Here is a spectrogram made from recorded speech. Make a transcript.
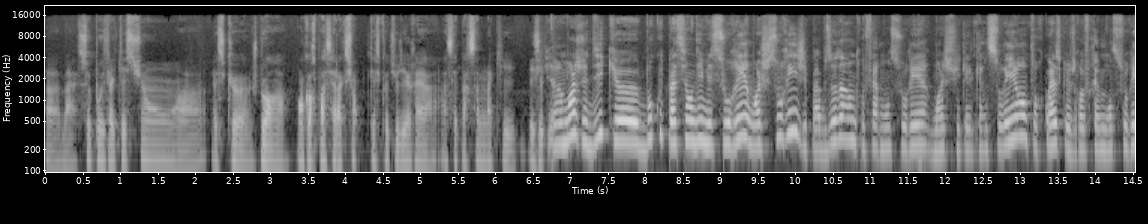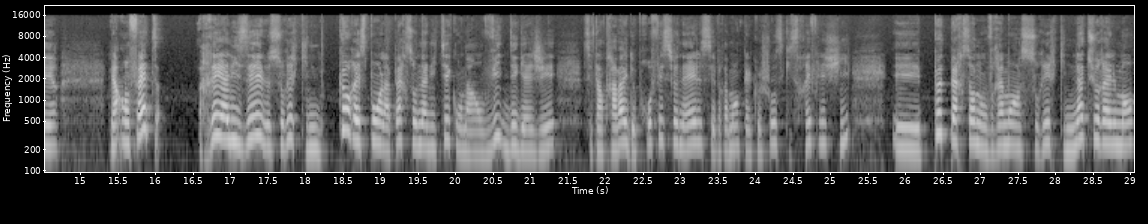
euh, bah, se posent la question est-ce que je dois encore passer à l'action? Qu'est-ce que tu dirais à, ces personnes-là qui hésitent? Moi, je dis que beaucoup de patients disent mais sourire, moi je souris, j'ai pas besoin de refaire mon sourire. Moi, je suis quelqu'un de souriant. Pourquoi est-ce que je referais mon sourire? En fait, réaliser le sourire qui correspond à la personnalité qu'on a envie de dégager. C'est un travail de professionnel, c'est vraiment quelque chose qui se réfléchit. Et peu de personnes ont vraiment un sourire qui naturellement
